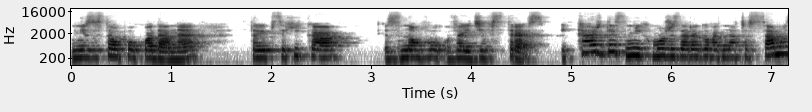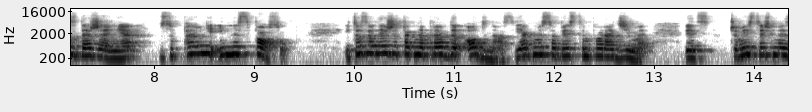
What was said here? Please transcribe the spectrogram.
nie zostało poukładane, to jej psychika znowu wejdzie w stres. I każda z nich może zareagować na to samo zdarzenie w zupełnie inny sposób. I to zależy tak naprawdę od nas, jak my sobie z tym poradzimy. Więc czy my jesteśmy, y,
